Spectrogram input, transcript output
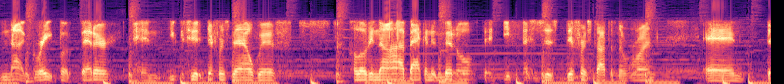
Not great, but better. And you can see the difference now with Haloti Ngata back in the middle. The defense is just different, stopping the run. And the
